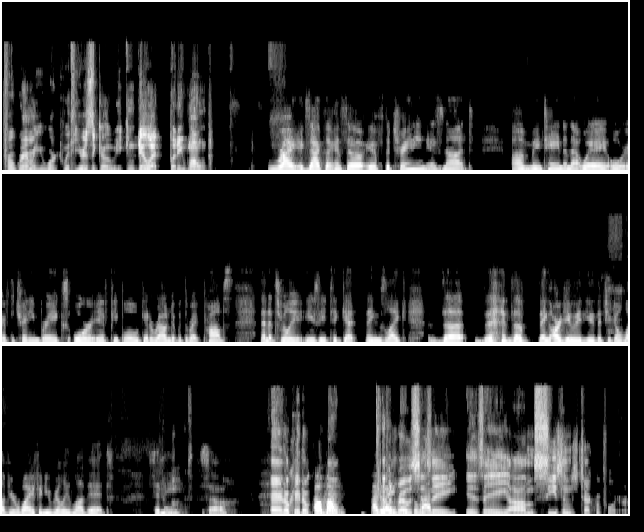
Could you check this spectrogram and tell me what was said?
programmer you worked with years ago. He can do it, but he won't. Right, exactly. And so if the training is not um, maintained in that way, or if the training breaks, or if people get around it with the right prompts, then it's really easy to get things like the the the thing arguing with you that you don't love your wife and you really love it, Sydney. So. And okay, no. Oh, by, no, by the Kevin way, Rose last... is a is a um, seasoned tech reporter.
